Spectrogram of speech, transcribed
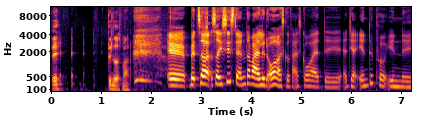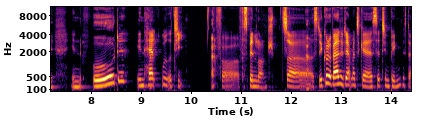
det, det lyder smart. Øh, men så, så i sidste ende, der var jeg lidt overrasket faktisk over, at, øh, at jeg endte på en, øh, en 8, en halv ud af 10 Ja. for, for spin launch. Så, ja. så det kunne da være, det er der, man skal sætte sine penge, hvis det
